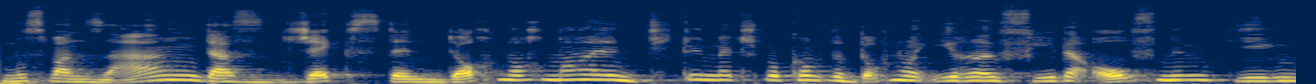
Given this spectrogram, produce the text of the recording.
muss man sagen, dass Jax denn doch nochmal ein Titelmatch bekommt und doch noch ihre Feder aufnimmt gegen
